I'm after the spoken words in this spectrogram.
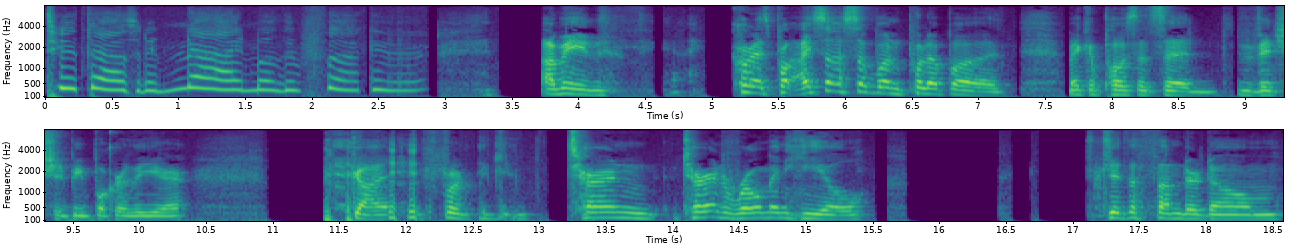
2009, motherfucker. I mean, Cornette's pro- I saw someone put up a make a post that said Vince should be Booker of the Year. Got for turn turned Roman heel. Did the Thunderdome.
